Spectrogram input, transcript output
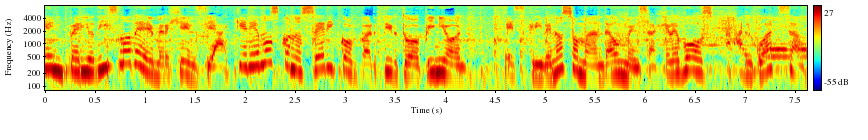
En Periodismo de Emergencia queremos conocer y compartir tu opinión. Escríbenos o manda un mensaje de voz al WhatsApp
